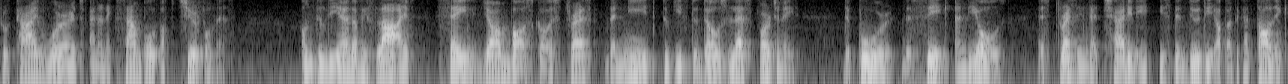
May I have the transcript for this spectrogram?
through kind words and an example of cheerfulness. Until the end of his life, Saint John Bosco stressed the need to give to those less fortunate, the poor, the sick, and the old, stressing that charity is the duty of a Catholic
